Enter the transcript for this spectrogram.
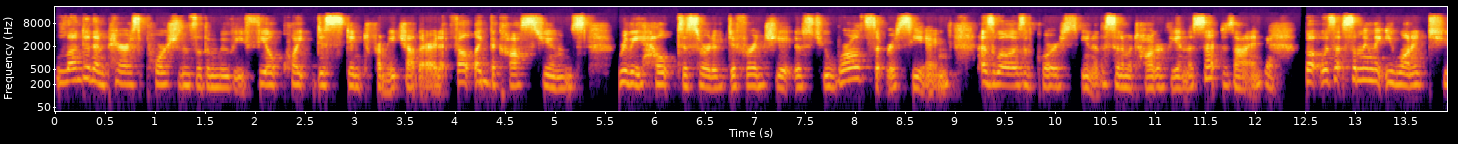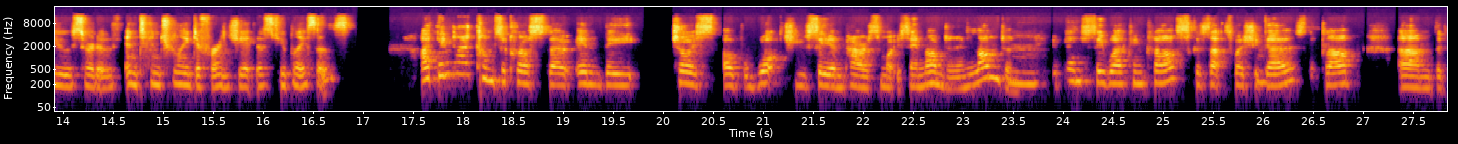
London and Paris portions of the movie feel quite distinct from each other. And it felt like the costumes really helped to sort of differentiate those two worlds that we're seeing, as well as, of course, you know, the cinematography and the set design. Yeah. But was that something that you wanted to sort of intentionally differentiate those two places? I think that comes across, though, in the choice of what you see in Paris and what you see in London. In London, mm. you tend to see working class because that's where she mm. goes, the club, um, the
